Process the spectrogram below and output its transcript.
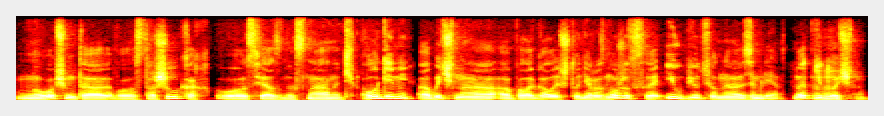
Ну, в общем-то, в страшилках, связанных с нанотехнологиями, обычно а, полагалось, что они размножатся и убьют все на Земле. Но это не угу. точно.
